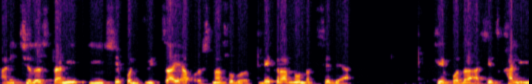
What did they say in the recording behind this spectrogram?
आणि छदस्थानी तीनशे पंचवीसचा या प्रश्नासोबत लेकरांनो लक्ष द्या. हे पद असेच खाली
